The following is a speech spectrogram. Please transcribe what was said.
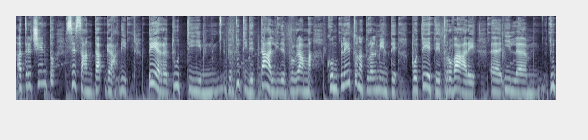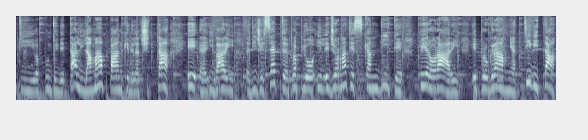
a 360 gradi. Per tutti, per tutti i dettagli del programma completo naturalmente potete trovare eh, il, tutti appunto i dettagli, la mappa anche della città e eh, i vari eh, DJ set, proprio le giornate scandite per orari e programmi, attività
